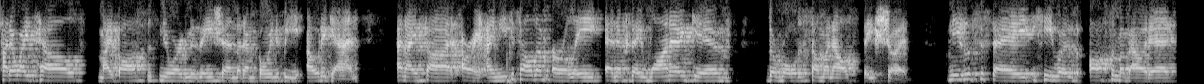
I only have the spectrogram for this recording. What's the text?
How do I tell my boss, this new organization, that I'm going to be out again? And I thought, all right, I need to tell them early. And if they want to give the role to someone else, they should. Needless to say, he was awesome about it.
